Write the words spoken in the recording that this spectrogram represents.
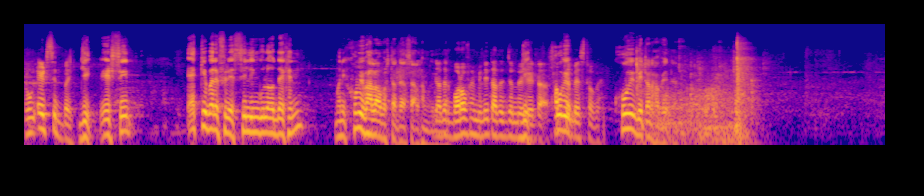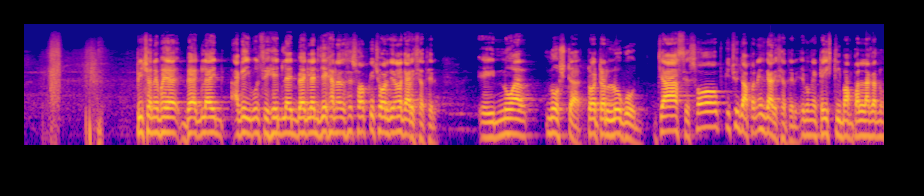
এবং এইট সিট ভাই। জি এর সিট একেবারে ফ্রেশ সিলিংগুলো দেখেন। মানে খুবই ভালো অবস্থাতে আছে আলহামদুলিল্লাহ। যাদের বড় ফ্যামিলি তাদের জন্য এটা খুবই- সবচেয়ে বেস্ট হবে। খুবই বেটার হবে এটা। পিছনে ভাইয়া ব্যাক লাইট আগেই বলছি হেডলাইট ব্যাক লাইট যেখানে আছে সব কিছু অরিজিনাল গাড়ির সাথে এই নোয়ার নোস্টা টয়টার লোগো যা আছে সব কিছু জাপানিজ গাড়ির সাথে এবং একটা স্টিল বাম্পার লাগানো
